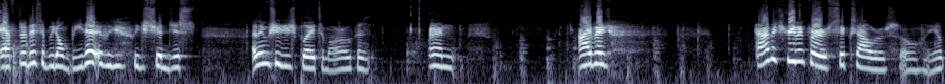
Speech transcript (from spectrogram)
after this, if we don't beat it, we we should just. I think we should just play it tomorrow because, and I've been I've been streaming for six hours. So yep.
